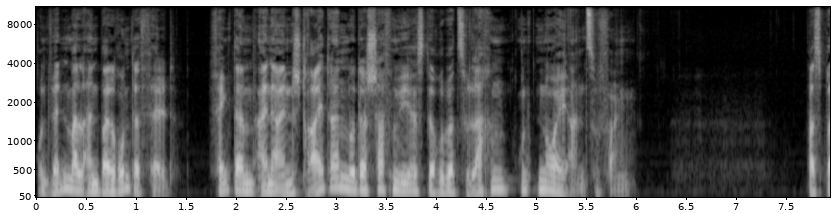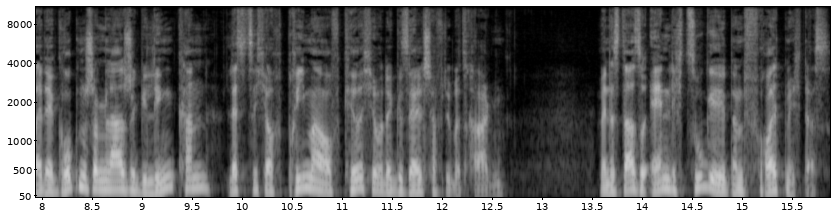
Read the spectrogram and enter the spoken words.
Und wenn mal ein Ball runterfällt, fängt dann einer einen Streit an oder schaffen wir es darüber zu lachen und neu anzufangen? Was bei der Gruppenjonglage gelingen kann, lässt sich auch prima auf Kirche oder Gesellschaft übertragen. Wenn es da so ähnlich zugeht, dann freut mich das.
